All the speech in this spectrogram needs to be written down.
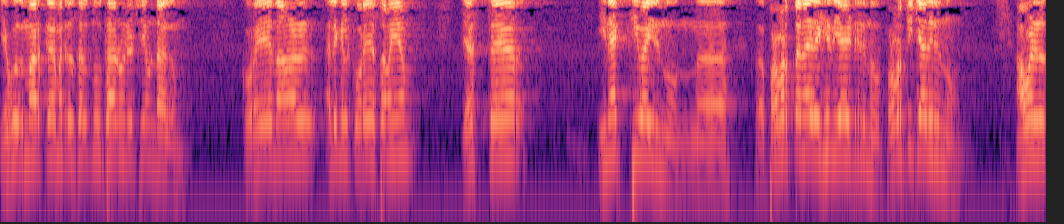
യഹൂദന്മാർക്ക് മറ്റൊരു സ്ഥലത്ത് ഉദ്ധാരണ രക്ഷയുണ്ടാകും കുറെ നാൾ അല്ലെങ്കിൽ കുറെ സമയം എസ്തേർ ഇനാക്റ്റീവായിരുന്നു പ്രവർത്തനരഹിതയായിട്ടിരുന്നു പ്രവർത്തിക്കാതിരുന്നു. അവൾ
